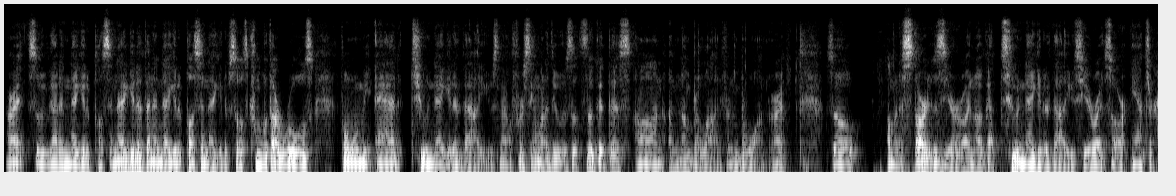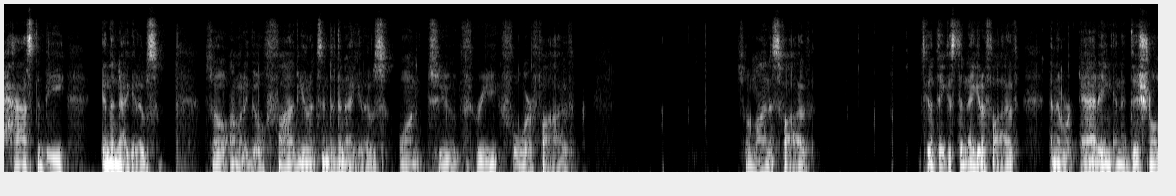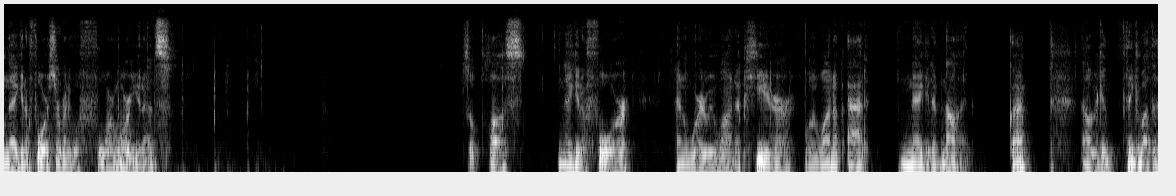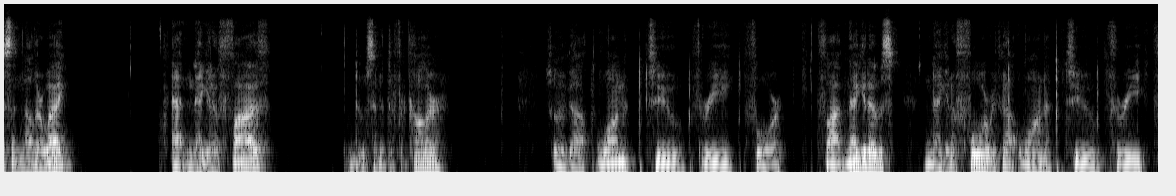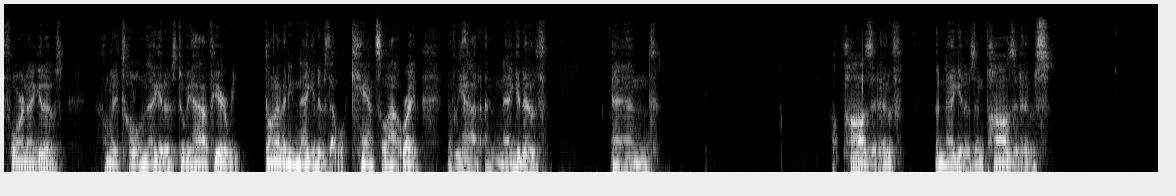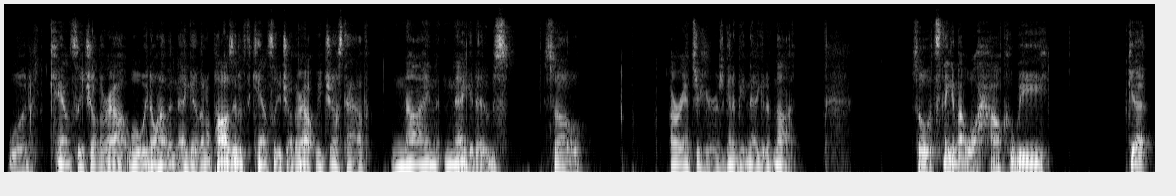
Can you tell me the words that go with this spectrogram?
All right, so we've got a negative plus a negative and a negative plus a negative. So let's come up with our rules for when we add two negative values. Now, first thing I'm going to do is let's look at this on a number line for number one. All right, so I'm going to start at zero. I know I've got two negative values here, right? So our answer has to be in the negatives. So I'm going to go five units into the negatives. One, two, three, four, five. So minus five. It's going to take us to negative five. And then we're adding an additional negative four. So we're going to go four more units. So plus negative four. And where do we wind up here? Well, we wind up at negative nine. Okay. Now we can think about this another way at negative 5. Do this in a different color. So we've got one, two, three, four, five negatives. Negative 4, we've got one, two, three, four negatives. How many total negatives do we have here? We don't have any negatives that will cancel out, right? If we had a negative and a positive, the negatives and positives would cancel each other out. Well, we don't have a negative and a positive to cancel each other out. We just have nine negatives. So our answer here is going to be negative 9. So let's think about, well, how could we get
